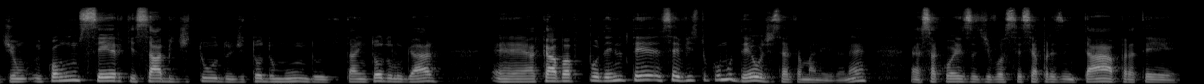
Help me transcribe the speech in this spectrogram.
de um, e como um ser que sabe de tudo, de todo mundo e que está em todo lugar, é, acaba podendo ter, ser visto como Deus, de certa maneira, né? Essa coisa de você se apresentar para ter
